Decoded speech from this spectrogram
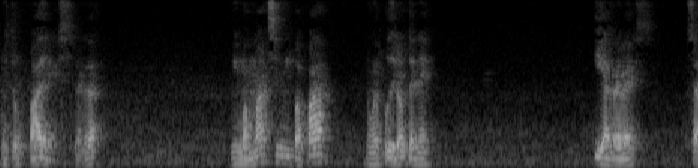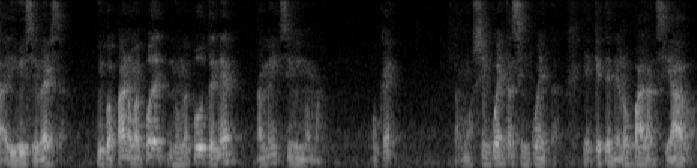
nuestros padres, ¿verdad? Mi mamá sin mi papá no me pudieron tener. Y al revés. O sea, y viceversa. Mi papá no me, puede, no me pudo tener a mí sin mi mamá. ¿Ok? Estamos 50-50. Y hay que tenerlos balanceados.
